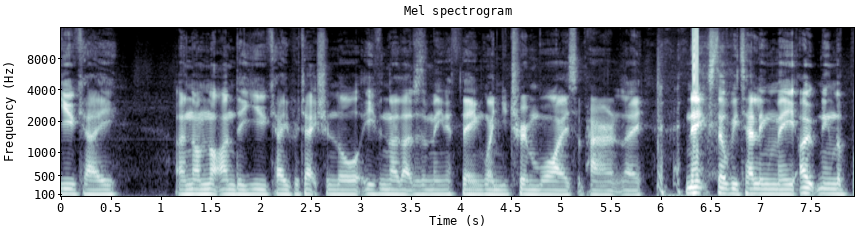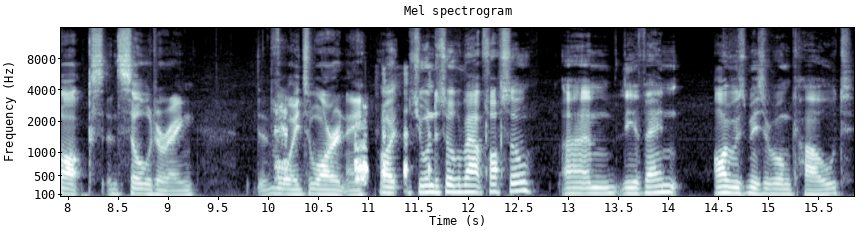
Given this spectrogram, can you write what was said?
UK, and I'm not under UK protection law, even though that doesn't mean a thing when you trim wires, apparently. Next, they'll be telling me opening the box and soldering voids warranty. Right, do you want to talk about Fossil? Um, the event? I was miserable and cold.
